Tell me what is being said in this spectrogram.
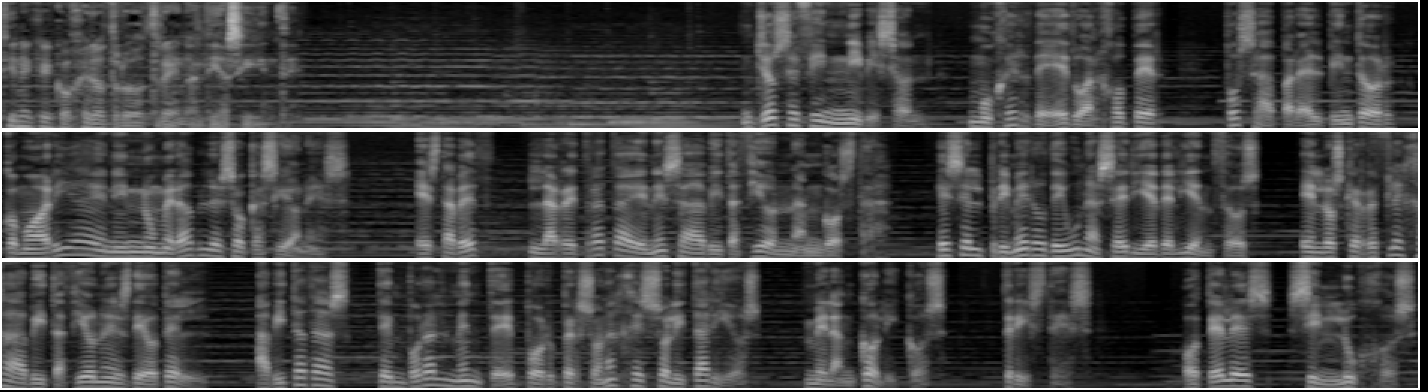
Tiene que coger otro tren al día siguiente. Josephine Nivison, mujer de Edward Hopper, posa para el pintor como haría en innumerables ocasiones. Esta vez la retrata en esa habitación angosta. Es el primero de una serie de lienzos en los que refleja habitaciones de hotel, habitadas temporalmente por personajes solitarios, melancólicos, tristes. Hoteles sin lujos,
